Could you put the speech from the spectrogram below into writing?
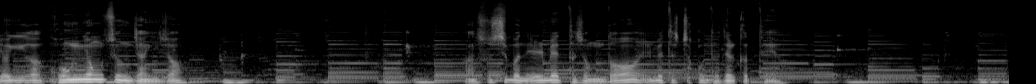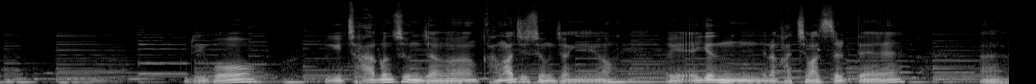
여기가 공용 수영장이죠. 한 수심은 1m 정도, 1m 조금 더 될 것 같아요. 그리고 여기 작은 수영장은 강아지 수영장이에요. 여기 애견이랑 같이 왔을 때 아,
